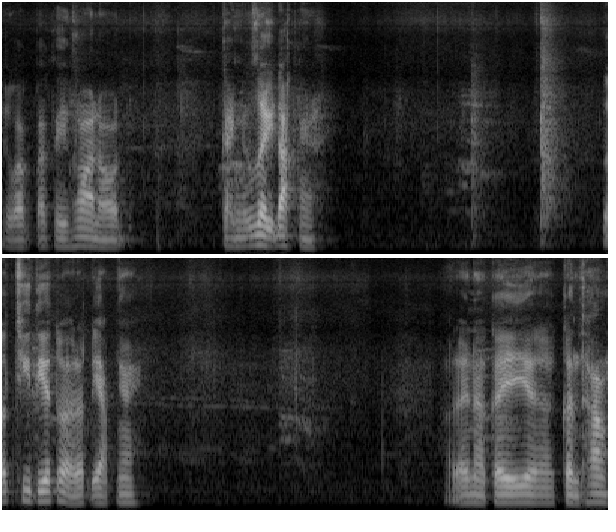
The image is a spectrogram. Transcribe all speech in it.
Các bác thấy hoa nó cánh nó dày đặc này. Rất chi tiết và rất đẹp nha ở đây là cây ờ, cần thăng.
